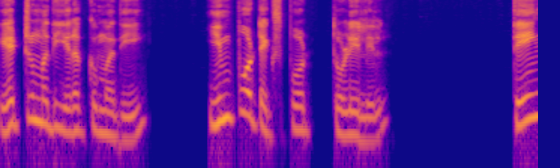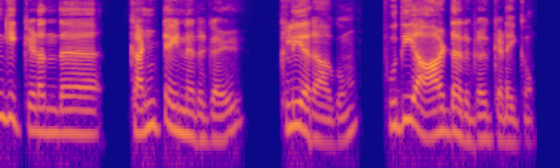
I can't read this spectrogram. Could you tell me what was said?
ஏற்றுமதி, இறக்குமதி, இம்போர்ட் எக்ஸ்போர்ட் தொழிலில் தேங்கி கிடந்த கண்டெய்னர்கள் கிளியர் ஆகும். புதிய ஆர்டர்கள் கிடைக்கும்.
